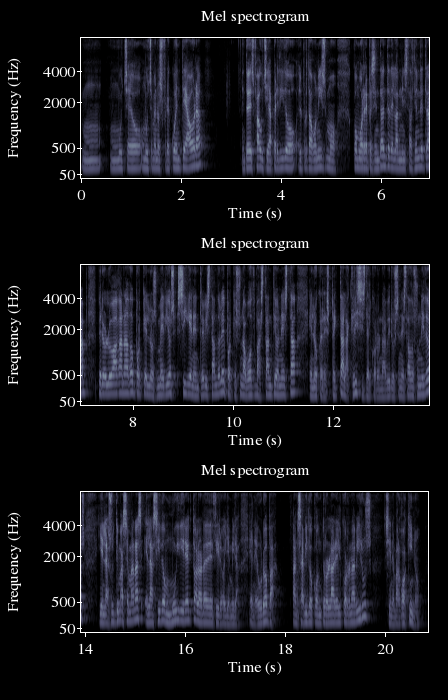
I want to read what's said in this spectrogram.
mucho, mucho menos frecuente ahora. Entonces Fauci ha perdido el protagonismo como representante de la administración de Trump, pero lo ha ganado porque los medios siguen entrevistándole porque es una voz bastante honesta en lo que respecta a la crisis del coronavirus en Estados Unidos y en las últimas semanas él ha sido muy directo a la hora de decir, oye, mira, en Europa han sabido controlar el coronavirus, sin embargo aquí no.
